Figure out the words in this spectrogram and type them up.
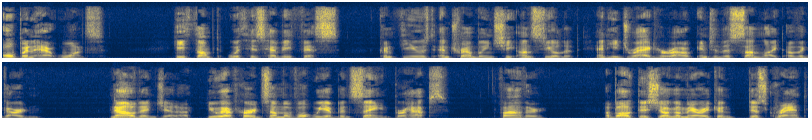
open at once!" He thumped with his heavy fists. Confused and trembling she unsealed it, and he dragged her out into the sunlight of the garden. "Now then, Jetta, you have heard some of what we have been saying, perhaps?" "Father "About this young American, this Grant?"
